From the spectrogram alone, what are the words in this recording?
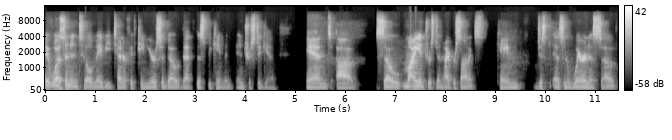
it wasn't until maybe 10 or 15 years ago that this became an interest again. And uh, so my interest in hypersonics came just as an awareness of,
